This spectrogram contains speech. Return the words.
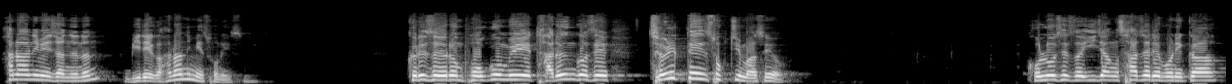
하나님의 자녀는 미래가 하나님의 손에 있습니다. 그래서 여러분 복음 외에 다른 것에 절대 속지 마세요. 골로새서 2장 4절에 보니까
